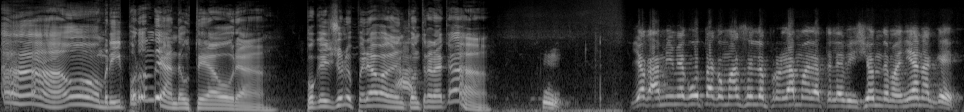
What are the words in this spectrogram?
Ah, hombre, ¿y por dónde anda usted ahora? Porque yo lo esperaba encontrar acá. Yo, a mí me gusta cómo hacen los programas de la televisión de mañana que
